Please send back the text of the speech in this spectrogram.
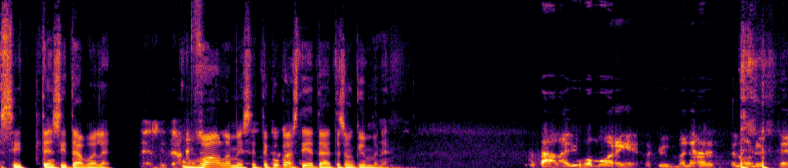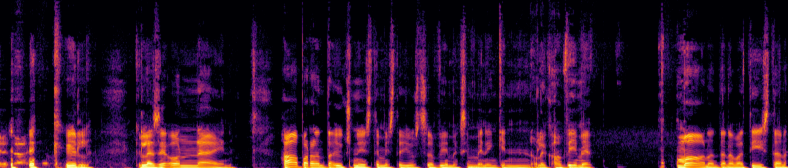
sitten sitä vaille valmis, että kukas tietää, että se on kymmenen? No Täällä Juho morjesta, kymmenenhän se sitten on yhteensä. Kyllä, kyllä se on näin. Haaparanta yksi niistä, mistä just se viimeksi meninkin, olikohan viime maanantaina vai tiistaina.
